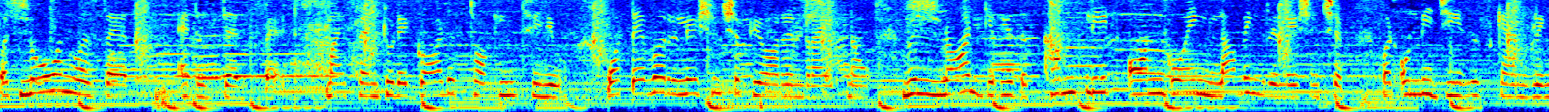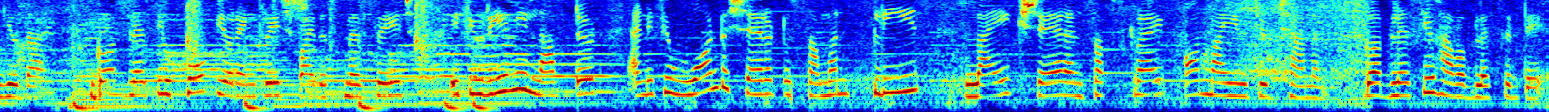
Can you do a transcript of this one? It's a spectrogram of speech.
but no one was there at his deathbed. My friend, today God is talking to you. Whatever relationship you are in right now will not give you the complete, ongoing, loving relationship, but only Jesus can bring you that. God bless you. Hope you're encouraged by this message. If you really loved it and if you want to share it to someone, please like, share, and subscribe on my YouTube channel. God bless you. Have a blessed day.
